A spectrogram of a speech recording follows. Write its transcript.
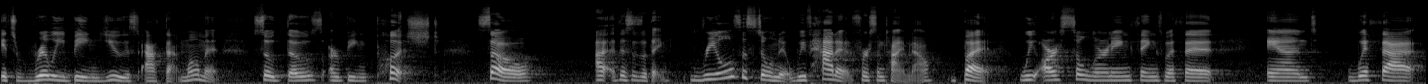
it's really being used at that moment. So those are being pushed. So uh, this is the thing. Reels is still new. We've had it for some time now but we are still learning things with it. And with that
